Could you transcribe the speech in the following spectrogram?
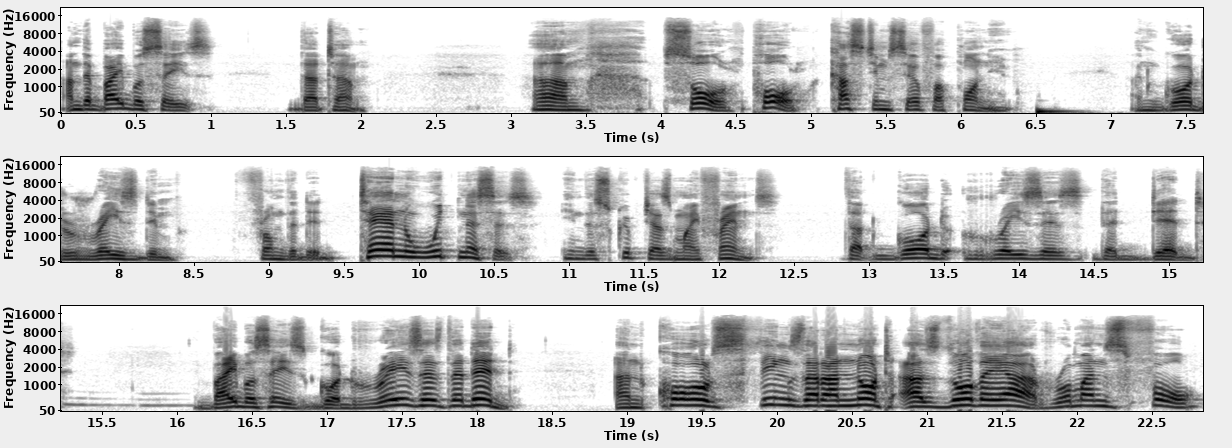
And the Bible says that um, um, Saul, Paul, cast himself upon him, and God raised him from the dead. Ten witnesses in the scriptures, my friends, that God raises the dead. The Bible says God raises the dead and calls things that are not as though they are. Romans 4,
